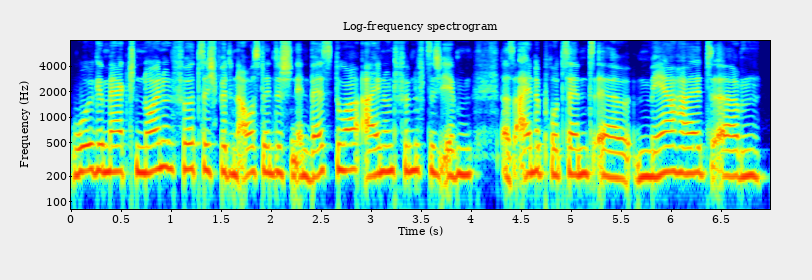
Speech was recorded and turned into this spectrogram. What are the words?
wohlgemerkt 49 für den ausländischen Investor, 51 eben das eine Prozent äh, Mehrheit. Ähm,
